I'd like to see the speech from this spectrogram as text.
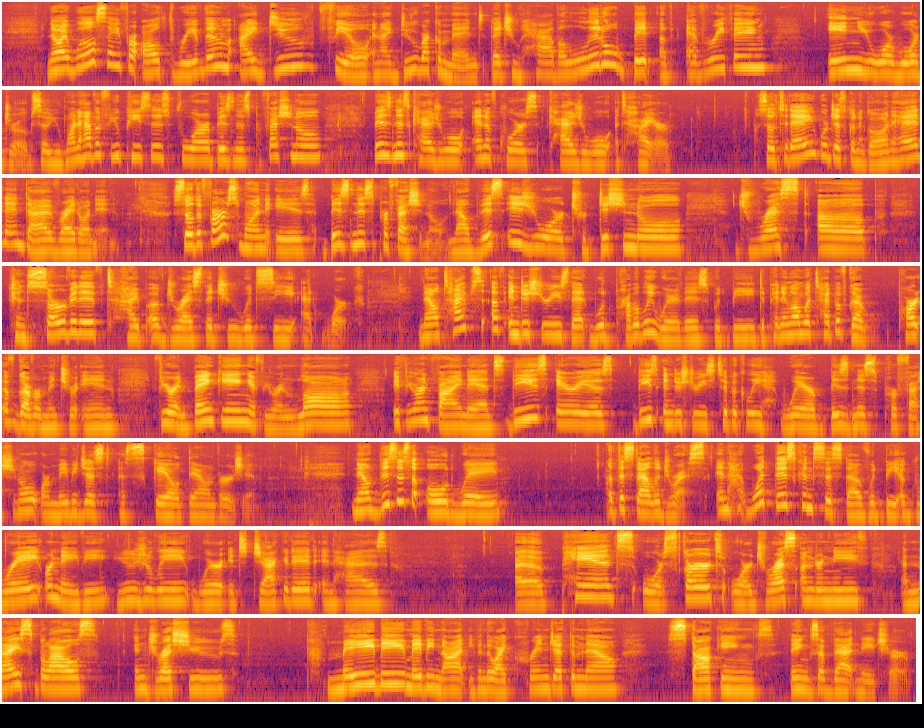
Now, I will say for all three of them, I do feel and I do recommend that you have a little bit of everything in your wardrobe. So you want to have a few pieces for business professional, business casual, and of course, casual attire. So today we're just going to go on ahead and dive right on in. So the first one is business professional. Now, this is your traditional dressed up, conservative type of dress that you would see at work. Now, types of industries that would probably wear this would be depending on what type of gov- part of government you're in, if you're in banking, if you're in law, if you're in finance, these areas, these industries typically wear business professional or maybe just a scaled down version. Now, this is the old way of the style of dress. And what this consists of would be a gray or navy, usually where it's jacketed and has a pants or skirt or dress underneath, a nice blouse, and dress shoes, maybe, maybe not, even though I cringe at them now, stockings, things of that nature.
